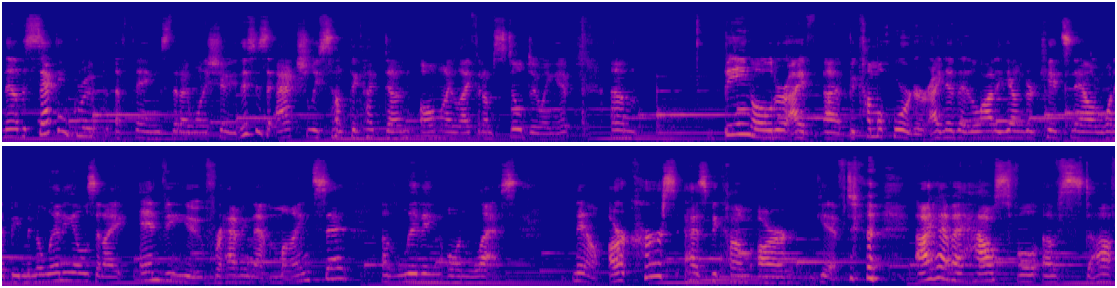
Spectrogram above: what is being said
Now, the second group of things that I want to show you, this is actually something I've done all my life and I'm still doing it. Um, being older, I've uh, become a hoarder. I know that a lot of younger kids now want to be millennials, and I envy you for having that mindset of living on less. Now, our curse has become our gift. I have a house full of stuff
